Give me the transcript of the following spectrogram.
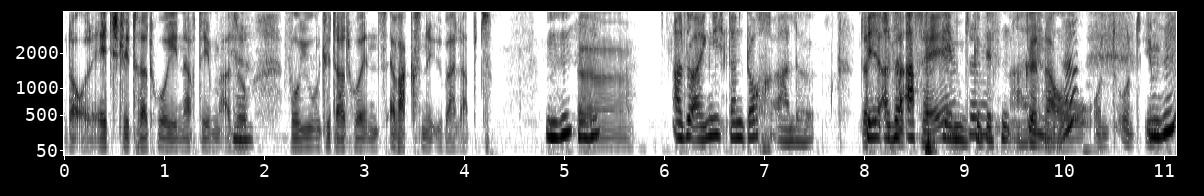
oder All-Age-Literatur, je nachdem, also ja. wo Jugendliteratur ins Erwachsene überlappt. Mhm, äh, mhm. also eigentlich dann doch alle. also ab dem gewissen Alter. Genau. Ne? Und, und im mhm.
